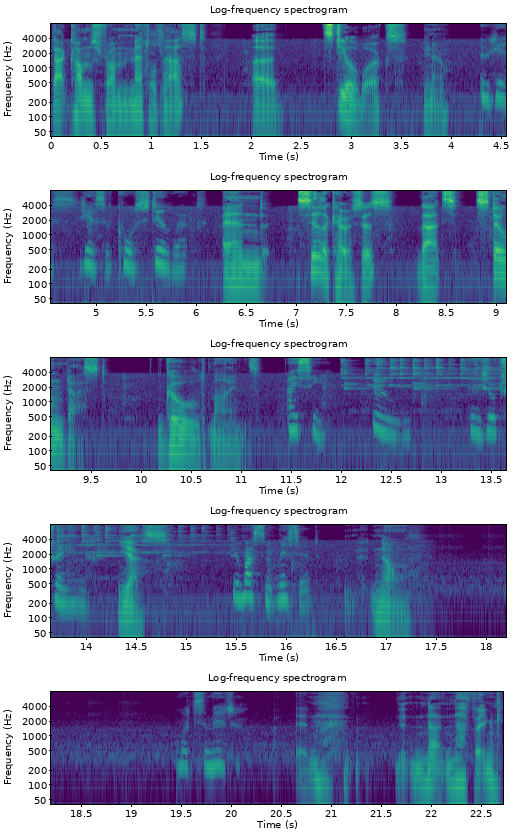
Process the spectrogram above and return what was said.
that comes from metal dust. Uh, steelworks, you know. Oh, yes, yes, of course, steelworks. And silicosis, that's stone dust. Gold mines. I see. Oh, there's your train. Yes. You mustn't miss it. No. What's the matter? Uh, n- nothing.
